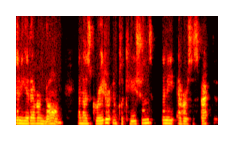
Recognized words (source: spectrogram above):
than he had ever known and has greater implications than he ever suspected.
